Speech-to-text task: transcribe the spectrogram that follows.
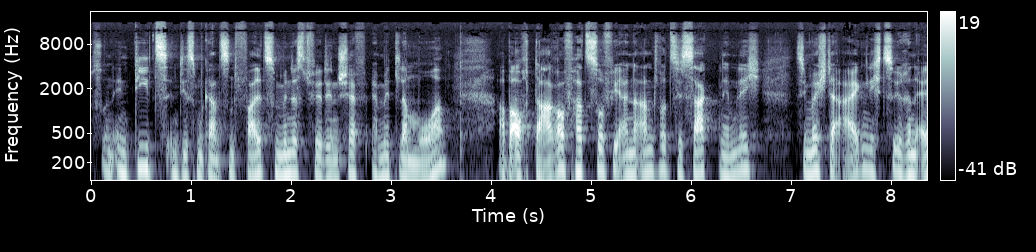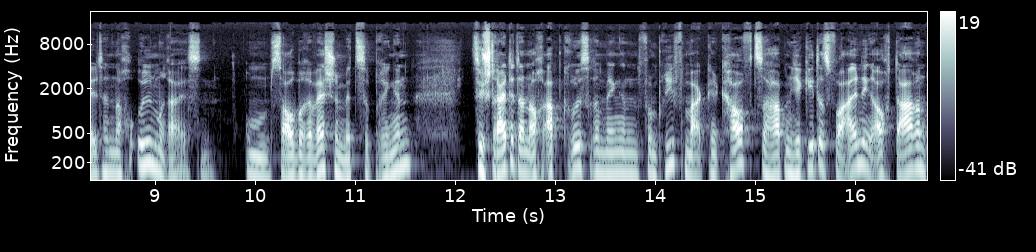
so ein Indiz in diesem ganzen Fall, zumindest für den Chefermittler Mohr. Aber auch darauf hat Sophie eine Antwort. Sie sagt nämlich, sie möchte eigentlich zu ihren Eltern nach Ulm reisen, um saubere Wäsche mitzubringen. Sie streitet dann auch ab, größere Mengen von Briefmarken gekauft zu haben. Hier geht es vor allen Dingen auch darum,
